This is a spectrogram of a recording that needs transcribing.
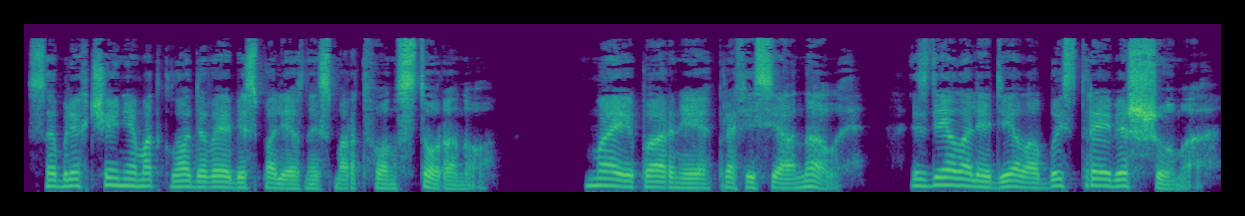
с облегчением откладывая бесполезный смартфон в сторону. «Мои парни — профессионалы. Сделали дело быстро и без шума.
